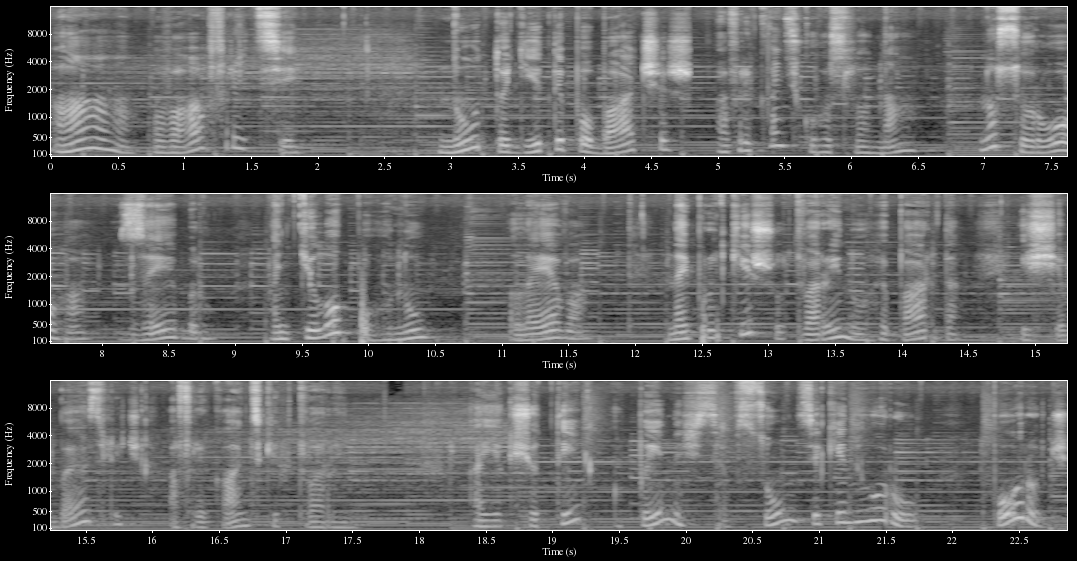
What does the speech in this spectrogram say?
А, в Африці. Ну, тоді ти побачиш африканського слона, носорога, зебру, антилопу гну, лева, найпрудкішу тварину гепарда і ще безліч африканських тварин. А якщо ти опинишся в сумці кенгуру поруч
